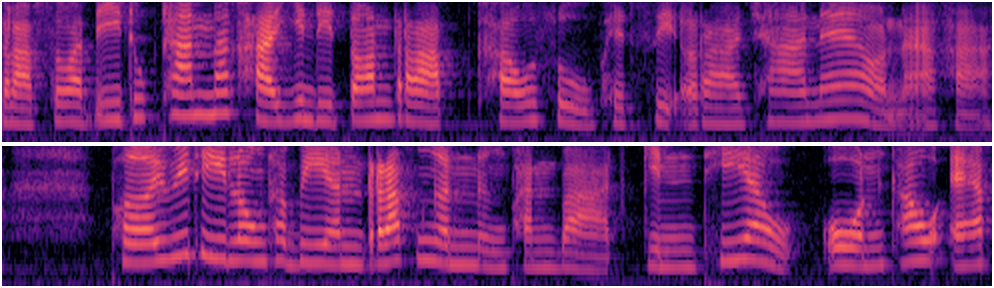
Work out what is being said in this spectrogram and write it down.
กราบสวัสดีทุกท่านนะคะ ยินดีต้อนรับเข้าสู่เพชรศิราชาแนลนะคะ เผยวิธีลงทะเบียนรับเงิน 1,000 บาท กินเที่ยวโอนเข้าแอป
